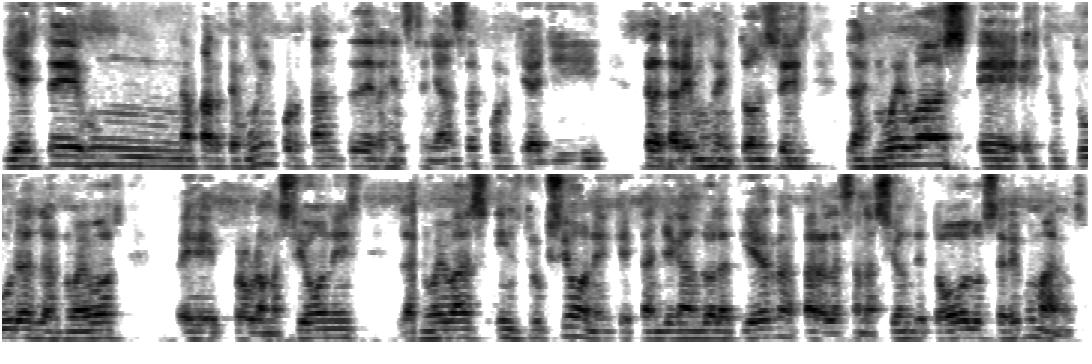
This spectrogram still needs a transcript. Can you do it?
Y este es una parte muy importante de las enseñanzas porque allí trataremos entonces las nuevas eh, estructuras, las nuevas programaciones, las nuevas instrucciones que están llegando a la Tierra para la sanación de todos los seres humanos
